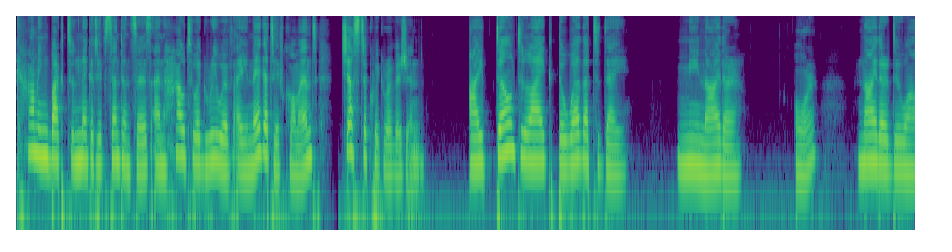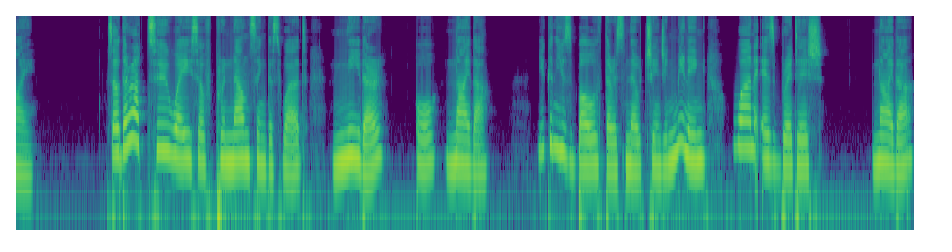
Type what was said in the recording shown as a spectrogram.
coming back to negative sentences and how to agree with a negative comment, just a quick revision. I don't like the weather today. Me neither. Or, neither do I. So there are two ways of pronouncing this word neither or neither. You can use both, there is no change in meaning. One is British, neither,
